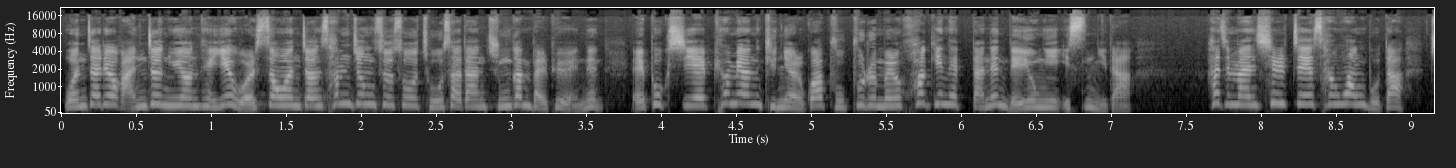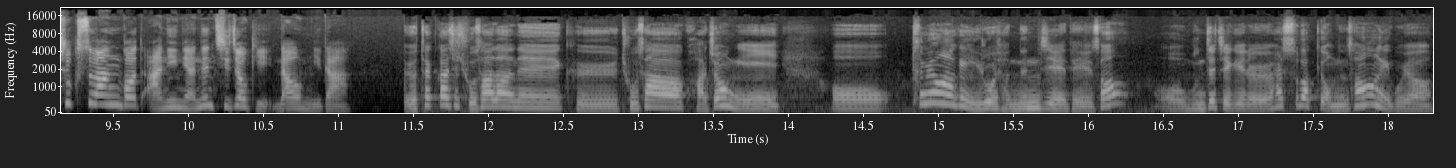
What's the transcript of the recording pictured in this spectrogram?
원자력 안전위원회의 월성원전 삼중수소 조사단 중간 발표에는 에폭시의 표면 균열과 부푸름을 확인했다는 내용이 있습니다. 하지만 실제 상황보다 축소한 것 아니냐는 지적이 나옵니다. 여태까지 조사단의 그 조사 과정이 어, 투명하게 이루어졌는지에 대해서 어, 문제 제기를 할 수밖에 없는 상황이고요.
